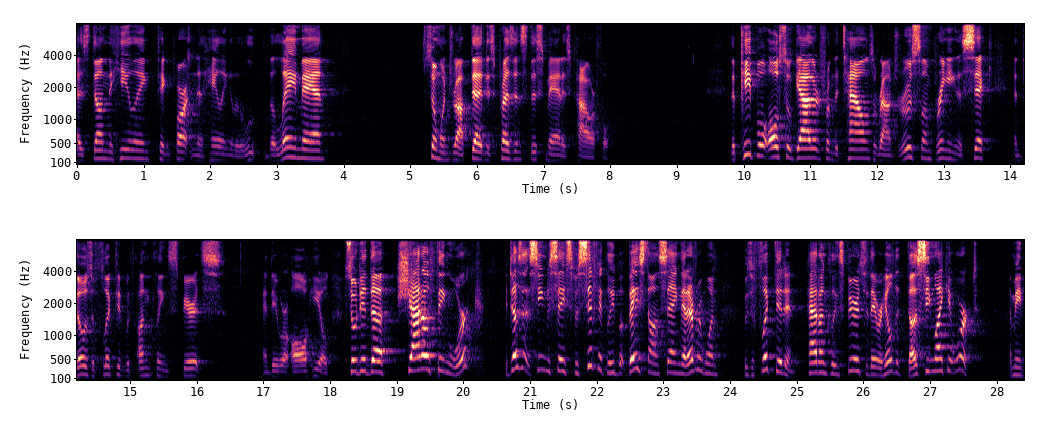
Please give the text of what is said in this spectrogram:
has done the healing, taken part in the healing of the, the lame man. Someone dropped dead in his presence. This man is powerful. The people also gathered from the towns around Jerusalem, bringing the sick and those afflicted with unclean spirits, and they were all healed. So, did the shadow thing work? It doesn't seem to say specifically, but based on saying that everyone who's afflicted and had unclean spirits, that they were healed, it does seem like it worked. I mean,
